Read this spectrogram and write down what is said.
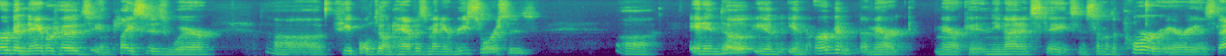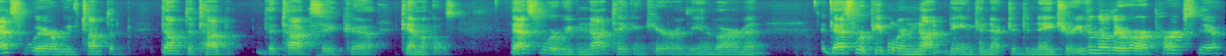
urban neighborhoods, in places where uh, people don't have as many resources. Uh, and in, though, in, in urban America, America, in the United States, in some of the poorer areas, that's where we've dumped the, dumped the, top, the toxic uh, chemicals. That's where we've not taken care of the environment. That's where people are not being connected to nature, even though there are parks there,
